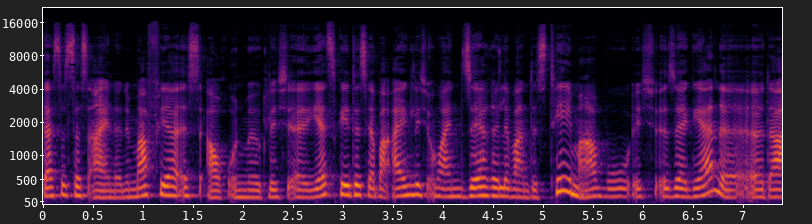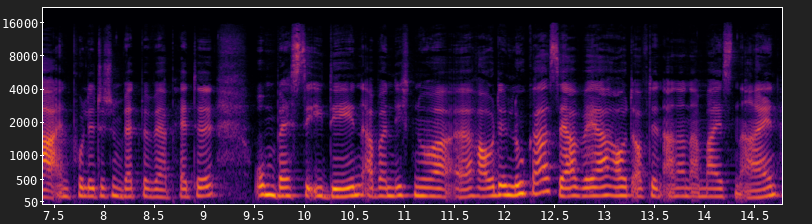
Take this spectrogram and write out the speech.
das ist das eine. Die Mafia ist auch unmöglich. Jetzt geht es aber eigentlich um ein sehr relevantes Thema, wo ich sehr gerne da einen politischen Wettbewerb hätte um beste Ideen, aber nicht nur äh, hau den Lukas, ja, wer haut auf den anderen am meisten ein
